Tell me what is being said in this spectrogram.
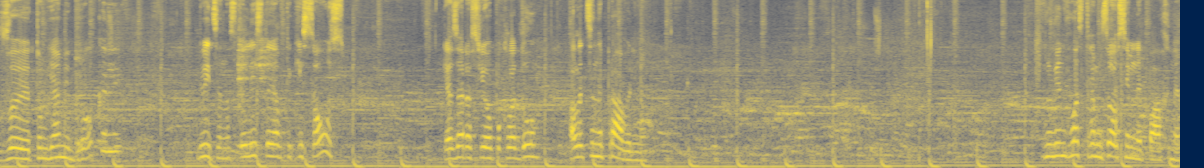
В том'ямі брокколі. Дивіться, на столі стояв такий соус. Я зараз його покладу, але це неправильно. Ну він гострим зовсім не пахне.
